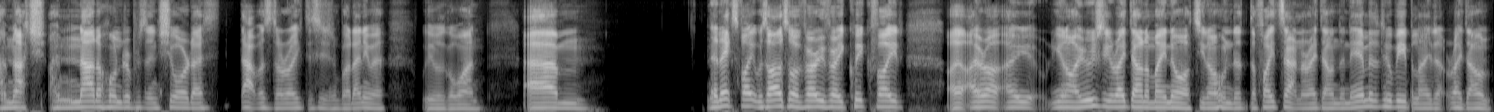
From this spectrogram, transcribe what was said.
I'm not I'm not hundred percent sure that that was the right decision. But anyway, we will go on. Um, the next fight was also a very very quick fight. I, I, I, you know, I usually write down in my notes, you know, when the, the fight's starting, I write down the name of the two people, I write down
